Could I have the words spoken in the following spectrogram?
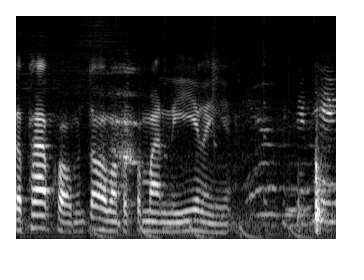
สภาพของมันต้องออกมาแบบประมาณนี้อะไรเงี้ยเห็นเห็น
